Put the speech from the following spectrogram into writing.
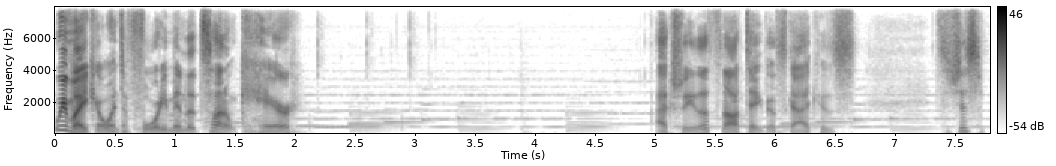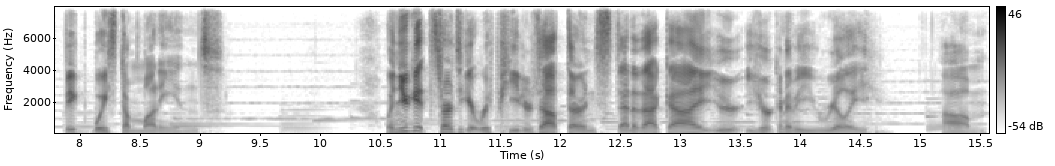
We might go into 40 minutes. I don't care. Actually, let's not take this guy because it's just a big waste of money and when you get start to get repeaters out there instead of that guy, you're you're gonna be really um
